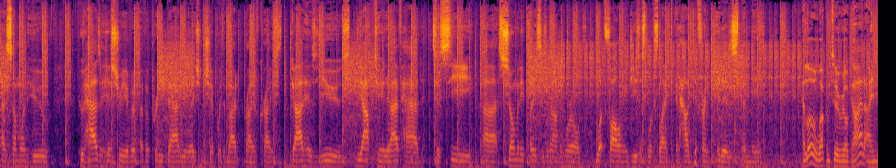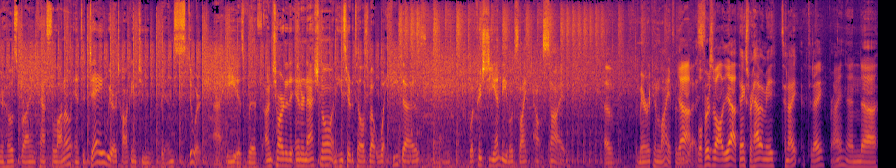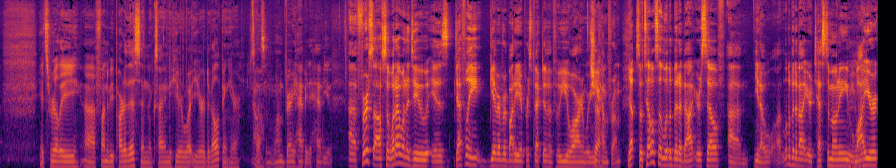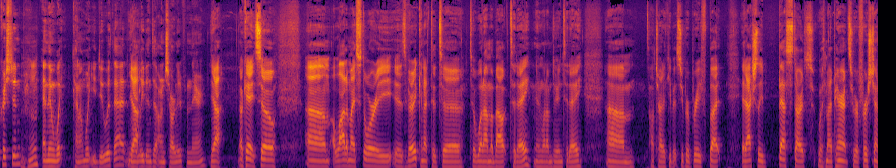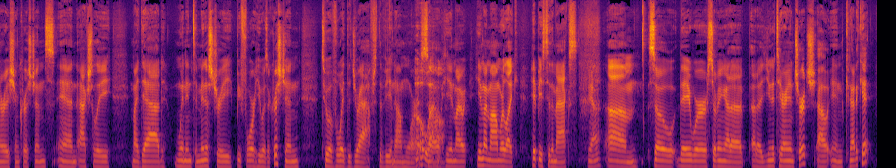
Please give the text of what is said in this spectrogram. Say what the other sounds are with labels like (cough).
as someone who who has a history of a, of a pretty bad relationship with the bride, of Christ. God has used the opportunity that I've had to see uh, so many places around the world what following Jesus looks like and how different it is than me. Hello and welcome to Real God. I am your host, Brian Castellano, and today we are talking to Ben Stewart. Uh, he is with Uncharted International, and he's here to tell us about what he does and what Christianity looks like outside of American life in yeah. the U.S. Well, first of all, yeah, thanks for having me tonight, today, Brian, and uh, it's really uh, fun to be part of this and exciting to hear what you're developing here. So. Awesome. Well, I'm very happy to have you. Uh, first off, so what I want to do is definitely give everybody a perspective of who you are and where sure. you come from. Yep. So tell us a little bit about yourself. Um, you know, a little bit about your testimony, mm-hmm. why you're a Christian, mm-hmm. and then what kind of what you do with that. Yeah. We'll lead into Uncharted from there. Yeah. Okay. So. Um, a lot of my story is very connected to to what I'm about today and what I'm doing today. Um, I'll try to keep it super brief, but it actually best starts with my parents who are first generation Christians. And actually, my dad went into ministry before he was a Christian to avoid the draft, the Vietnam War. Oh, so wow. he and my he and my mom were like hippies to the max. Yeah. Um, so they were serving at a at a Unitarian church out in Connecticut,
